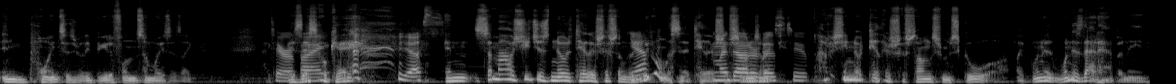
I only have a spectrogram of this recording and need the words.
in points, is really beautiful. In some ways, is like, is this okay? yes. And somehow she just knows Taylor Swift songs. Like, Yeah. we don't listen to Taylor My Swift daughter songs. I'm does like, too. How does she know Taylor Swift songs from school? Like when is, when is that happening?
